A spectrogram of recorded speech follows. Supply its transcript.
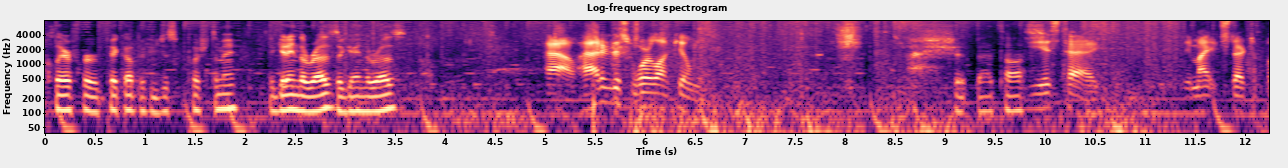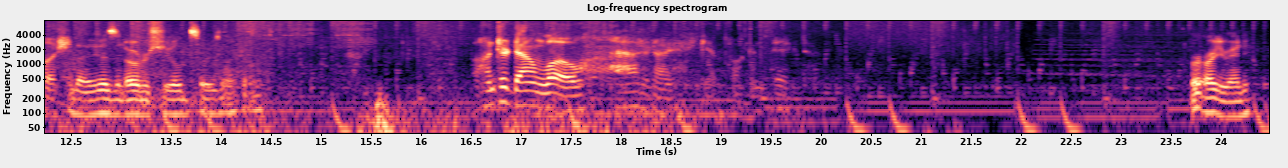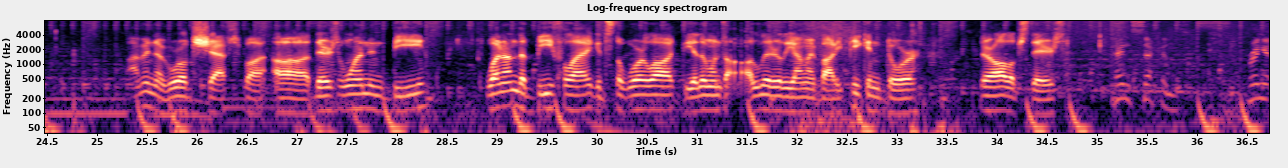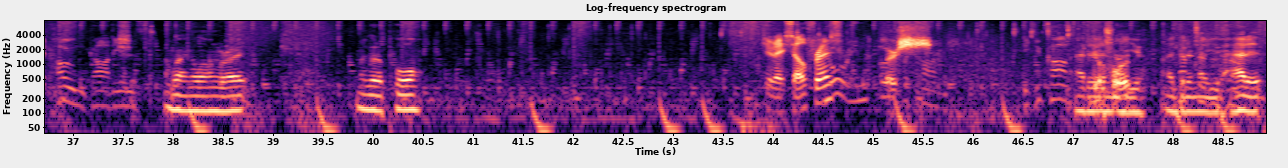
Clear for pickup if you just push to me. They're getting the res. They're getting the res. How? How did this warlock kill me? Shit, bad toss. He is tagged. They might start to push. No, he has an overshield, so he's not going. A hunter down low. How did I get fucking picked? Where are you, Andy? I'm in a world chef spot. Uh, there's one in B. One on the B flag. It's the warlock. The other one's uh, literally on my body, peeking door. They're all upstairs. Ten seconds. Bring it home, Guardians. I'm going along right. I'm gonna go to pool. Should I self res? Or sh- If you can't I didn't know it. you. I didn't know you had it.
